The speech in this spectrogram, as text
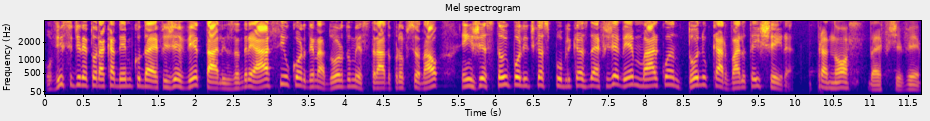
o vice-diretor acadêmico da FGV, Thales Andreassi, e o coordenador do mestrado profissional em gestão e políticas públicas da FGV, Marco Antônio Carvalho Teixeira. Para nós da FGV,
